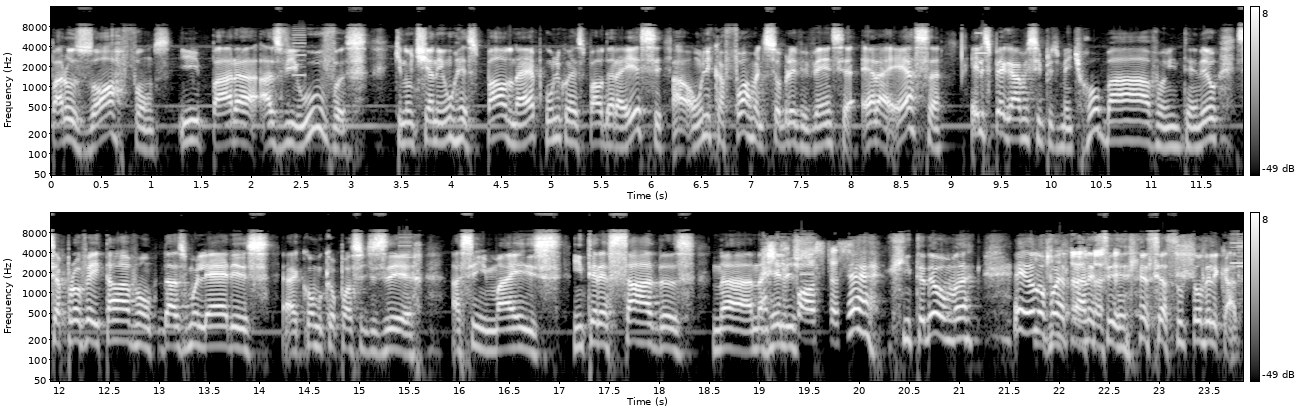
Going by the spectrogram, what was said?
para os órfãos e para as viúvas, que não tinha nenhum respaldo na época, o único respaldo era esse, a única forma de sobrevivência era essa, eles pegavam e simplesmente roubavam, entendeu? Se aproveitavam das mulheres, é, como que eu posso dizer, assim, mais interessadas na, na religião. É, entendeu? Eu não vou entrar nesse, nesse assunto tão delicado.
